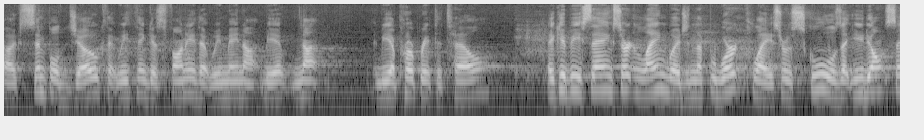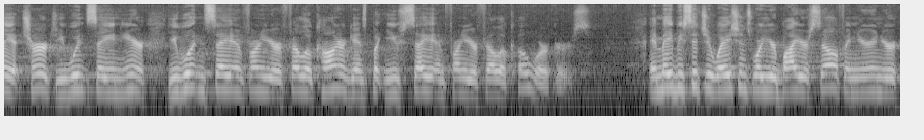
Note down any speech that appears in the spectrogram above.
a, a simple joke that we think is funny that we may not be, not be appropriate to tell. It could be saying certain language in the workplace or the schools that you don't say at church, you wouldn't say in here, you wouldn't say it in front of your fellow congregants, but you say it in front of your fellow coworkers. It may be situations where you're by yourself and you're in your,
